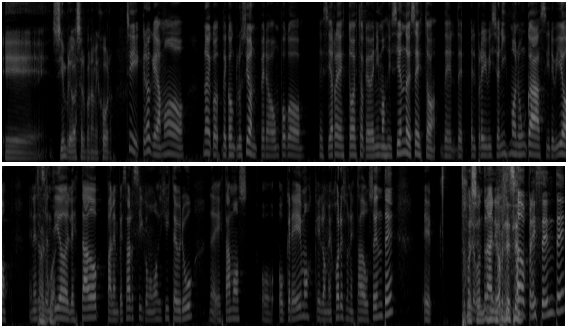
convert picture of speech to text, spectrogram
eh, siempre va a ser para mejor. Sí, creo que a modo, no de, co- de conclusión, pero un poco de cierre de todo esto que venimos diciendo, es esto, de- de- el prohibicionismo nunca sirvió. En ese Tal cual. sentido del Estado, para empezar, sí, como vos dijiste, Bru, eh, estamos o, o creemos que lo mejor es un Estado ausente, eh, todo lo contrario, un. Estado presente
